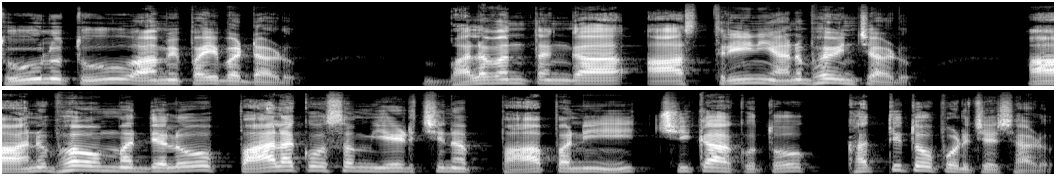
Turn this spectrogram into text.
తూలుతూ ఆమె పైబడ్డాడు. బలవంతంగా ఆ స్త్రీని అనుభవించాడు. ఆ అనుభవం మధ్యలో పాల కోసం ఏడ్చిన పాపని చికాకుతో కత్తితో పొడిచేశాడు.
